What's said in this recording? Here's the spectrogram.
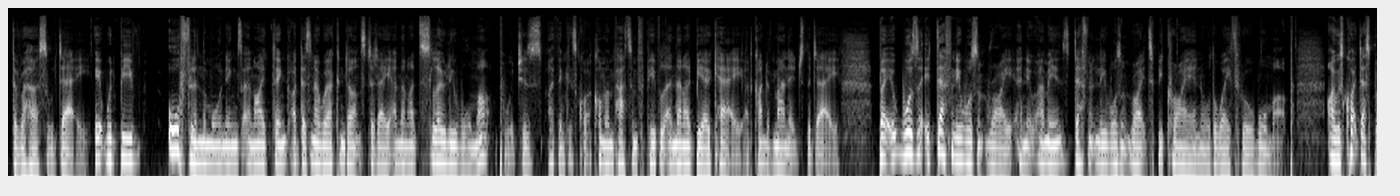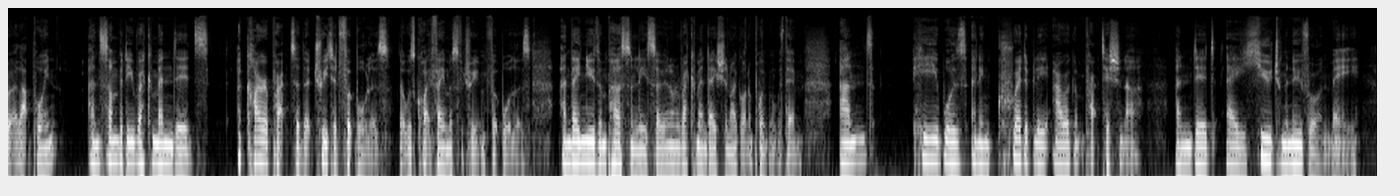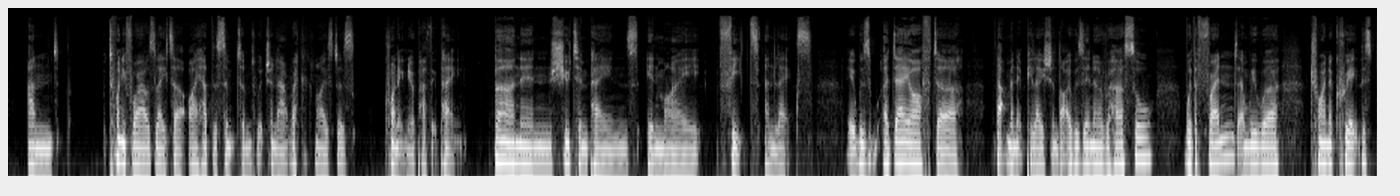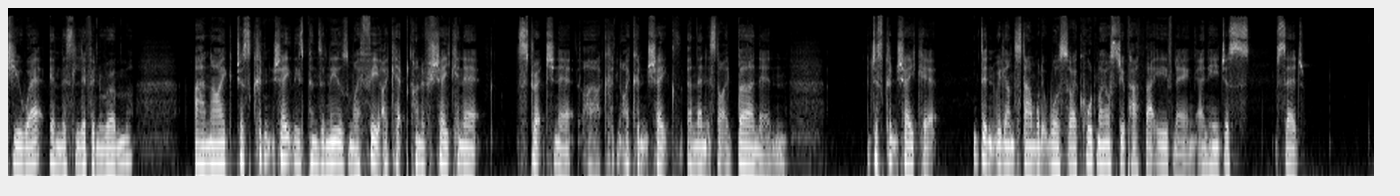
the rehearsal day. It would be awful in the mornings and I'd think oh, there's no way I can dance today and then I'd slowly warm up which is I think is quite a common pattern for people and then I'd be okay. I'd kind of manage the day. But it wasn't it definitely wasn't right and it, I mean it definitely wasn't right to be crying all the way through a warm up. I was quite desperate at that point and somebody recommended a chiropractor that treated footballers that was quite famous for treating footballers and they knew them personally so on a recommendation I got an appointment with him. And he was an incredibly arrogant practitioner and did a huge maneuver on me. And 24 hours later, I had the symptoms which are now recognized as chronic neuropathic pain burning, shooting pains in my feet and legs. It was a day after that manipulation that I was in a rehearsal with a friend, and we were trying to create this duet in this living room and I just couldn't shake these pins and needles on my feet. I kept kind of shaking it, stretching it. I couldn't. I couldn't shake, and then it started burning. I just couldn't shake it. Didn't really understand what it was, so I called my osteopath that evening, and he just said,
